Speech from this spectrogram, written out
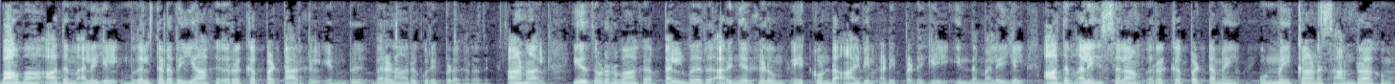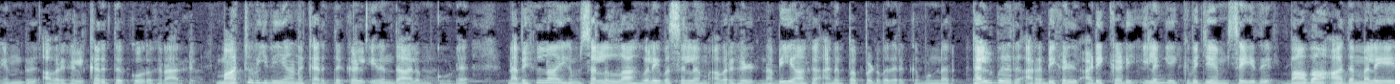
பாபா ஆதம் அலையில் முதல் தடவையாக இறக்கப்பட்டார்கள் என்று வரலாறு குறிப்பிடுகிறது. ஆனால் இது தொடர்பாக பல்வேறு அறிஞர்களும் மேற்கொண்ட ஆய்வின் அடிப்படையில் இந்த மலையில் ஆதம் அலிஹிசலாம் இறக்கப்பட்டமை உண்மைக்கான சான்றாகும் என்று அவர்கள் கருத்து கூறுகிறார்கள். மாற்று ரீதியான கருத்துக்கள் இருந்தாலும் கூட நபிகள் நாயகம் சல்லல்லாஹ் அலை வசல்லம் அவர்கள் நபியாக அனுப்பப்படுவதற்கு முன்னர் பல்வேறு அரபிகள் அடிக்கடி இலங்கைக்கு விஜயம் செய்து பாபா ஆதம் மலையை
